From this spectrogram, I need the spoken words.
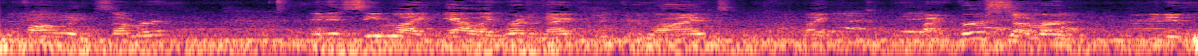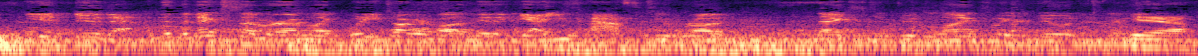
the following summer. And it seemed like, yeah, like running nitrogen through lines. Like my first summer, you didn't you didn't do that. And then the next summer, I'm like, what are you talking about? And they're like, yeah, you have to run nitrogen through the lines while you're doing it. And Yeah.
